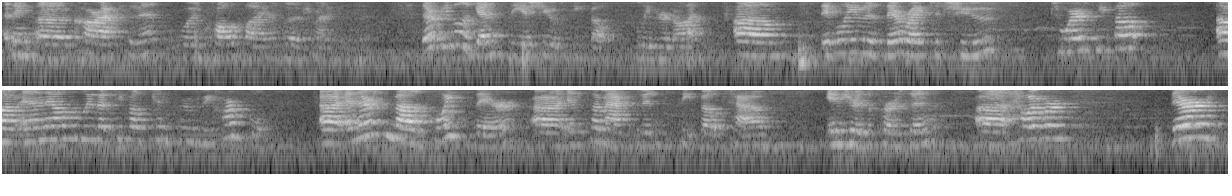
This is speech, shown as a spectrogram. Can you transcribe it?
I think a car accident would qualify as a traumatic incident. There are people against the issue of seatbelts, believe it or not. Um, they believe it is their right to choose to wear a seatbelt, um, and they also believe that seatbelts can prove to be harmful. Uh, and there are some valid points there. Uh, in some accidents, seatbelts have injured the person. Uh, however, there are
